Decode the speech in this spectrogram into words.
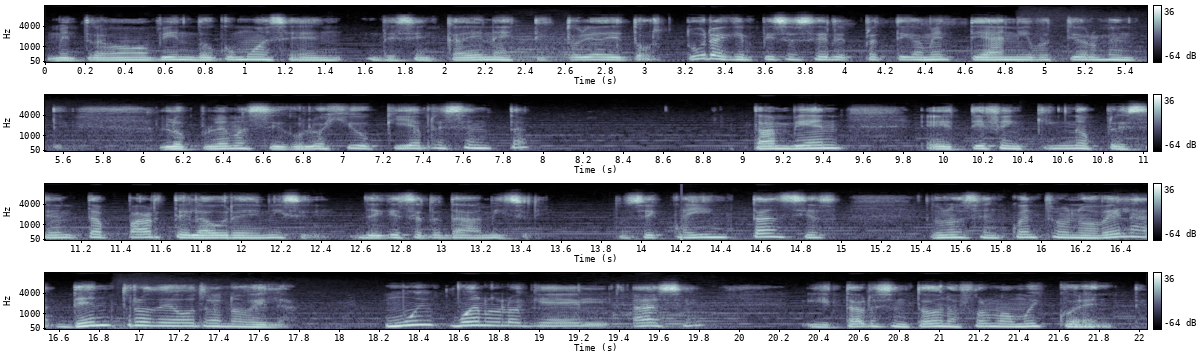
mientras vamos viendo cómo se desencadena esta historia de tortura que empieza a ser prácticamente Annie posteriormente, los problemas psicológicos que ella presenta, también eh, Stephen King nos presenta parte de la obra de Misery, de qué se trataba Misery. Entonces hay instancias donde uno se encuentra una novela dentro de otra novela. Muy bueno lo que él hace y está presentado de una forma muy coherente.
